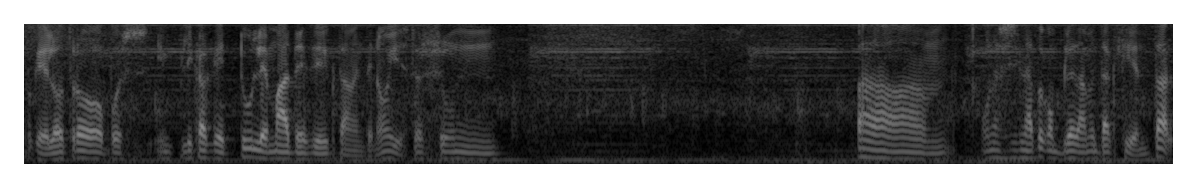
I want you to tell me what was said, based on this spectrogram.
Porque el otro, pues, implica que tú le mates directamente, ¿no? Y esto es un... un asesinato completamente accidental.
